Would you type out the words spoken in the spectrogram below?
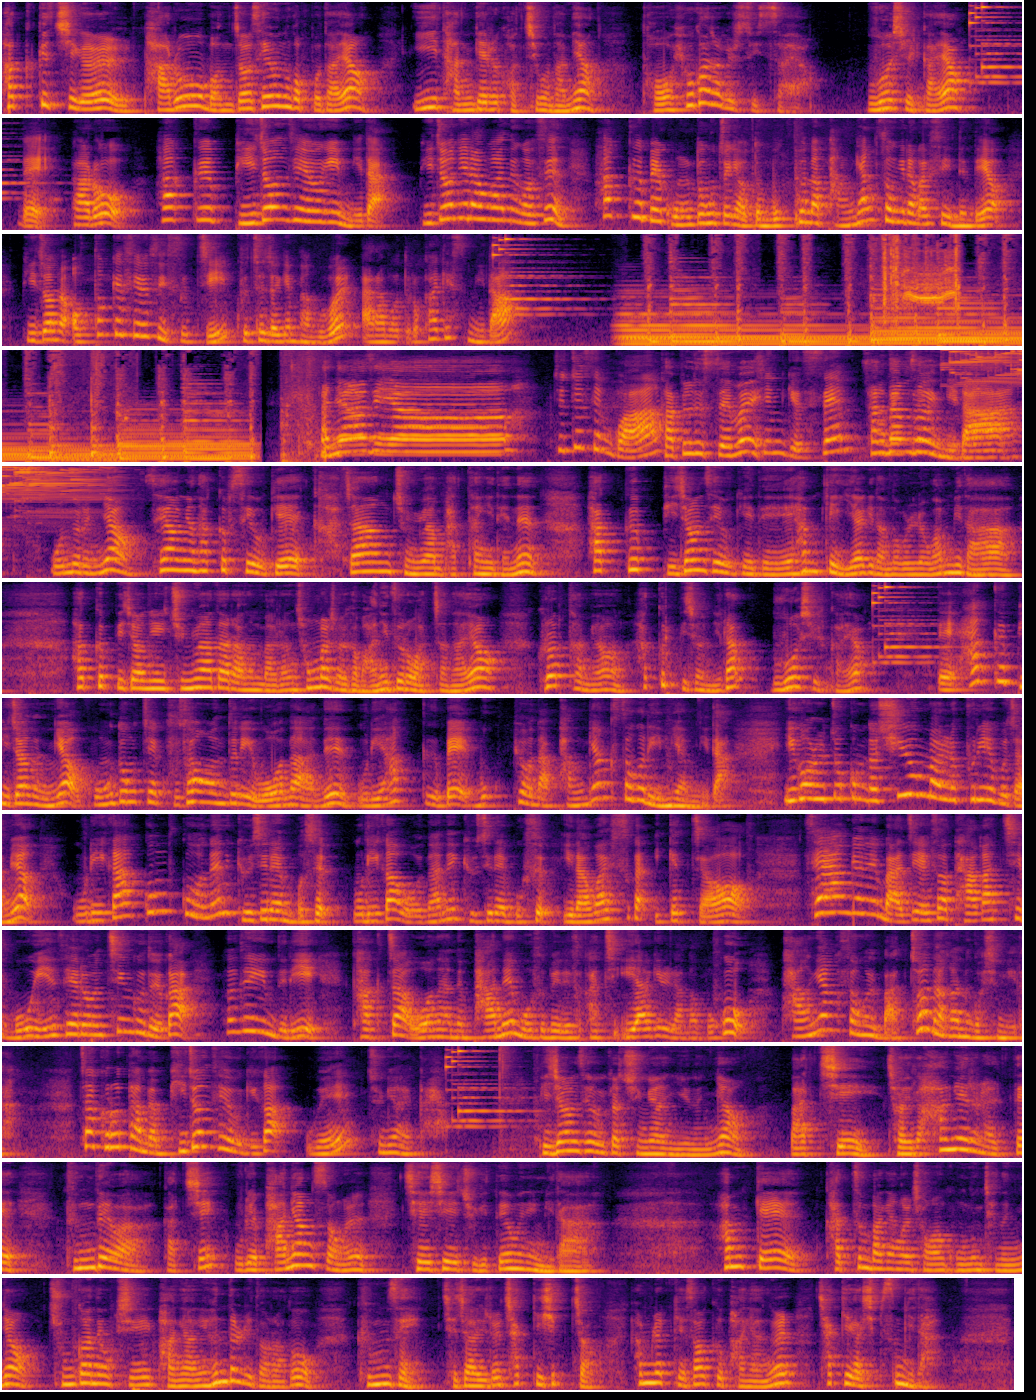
학급 규칙을 바로 먼저 세우는 것보다요, 이 단계를 거치고 나면 더 효과적일 수 있어요. 무엇일까요? 네, 바로 학급 비전 세우기입니다. 비전이라고 하는 것은 학급의 공동적인 어떤 목표나 방향성이라고 할 수 있는데요. 비전을 어떻게 세울 수 있을지 구체적인 방법을 알아보도록 하겠습니다. 안녕하세요. 쭈쭈쌤과 가필루쌤의 신규쌤 상담소입니다. 오늘은요, 새학년 학급 세우기에 가장 중요한 바탕이 되는 학급 비전 세우기에 대해 함께 이야기 나눠보려고 합니다. 학급 비전이 중요하다라는 말은 정말 저희가 많이 들어왔잖아요. 그렇다면 학급 비전이란 무엇일까요? 네, 학급 비전은요, 공동체 구성원들이 원하는 우리 학급의 목표나 방향성을 의미합니다. 이거를 조금 더 쉬운 말로 풀이해보자면, 우리가 꿈꾸는 교실의 모습, 우리가 원하는 교실의 모습이라고 할 수가 있겠죠. 새학년을 맞이해서 다 같이 모인 새로운 친구들과 선생님들이 각자 원하는 반의 모습에 대해서 같이 이야기를 나눠보고 방향성을 맞춰 나가는 것입니다. 자, 그렇다면 비전 세우기가 왜 중요할까요? 비전 세우기가 중요한 이유는요. 마치 저희가 항해를 할 때 등대와 같이 우리의 방향성을 제시해 주기 때문입니다. 함께 같은 방향을 정한 공동체는요, 중간에 혹시 방향이 흔들리더라도 금세 제자리를 찾기 쉽죠. 협력해서 그 방향을 찾기가 쉽습니다.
